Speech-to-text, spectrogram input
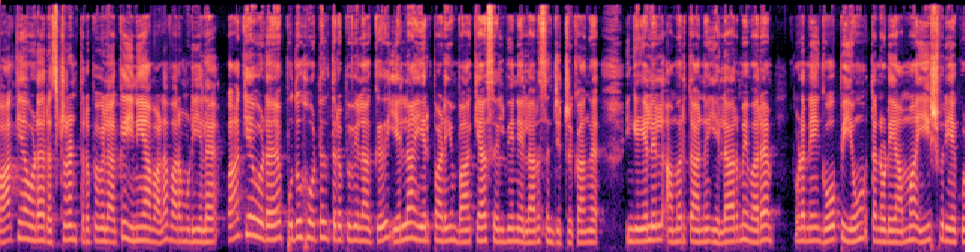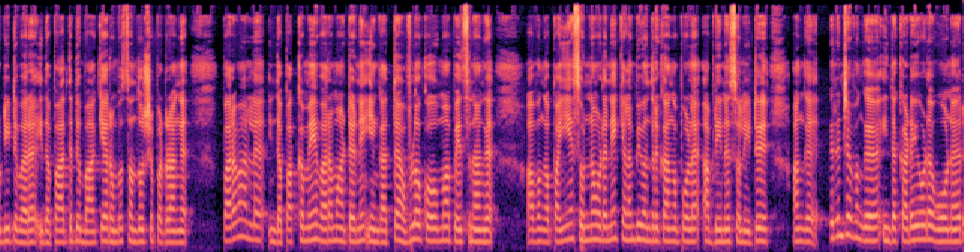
பாக்கியாவோட ரெஸ்டாரண்ட் திறப்பு விழாக்கு இனியாவால் வர முடியலை. பாக்கியாவோட புது ஹோட்டல் திறப்பு விழாக்கு எல்லா ஏற்பாடையும் பாக்கியா செல்வின்னு எல்லாரும் செஞ்சிட்ருக்காங்க இங்கே எழில் அமர்தான்னு எல்லாருமே வர உடனே கோபியும் தன்னுடைய அம்மா ஈஸ்வரியை கூட்டிகிட்டு வர இதை பார்த்துட்டு பாக்கியா ரொம்ப சந்தோஷப்படுறாங்க. பரவாயில்ல இந்த பக்கமே வரமாட்டேன்னு எங்கள் அத்தை அவ்வளோ கோபமாக பேசுனாங்க. அவங்க பையன் சொன்ன உடனே கிளம்பி வந்திருக்காங்க போல் அப்படின்னு சொல்லிட்டு அங்கே தெரிஞ்சவங்க இந்த கடையோட ஓனர்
